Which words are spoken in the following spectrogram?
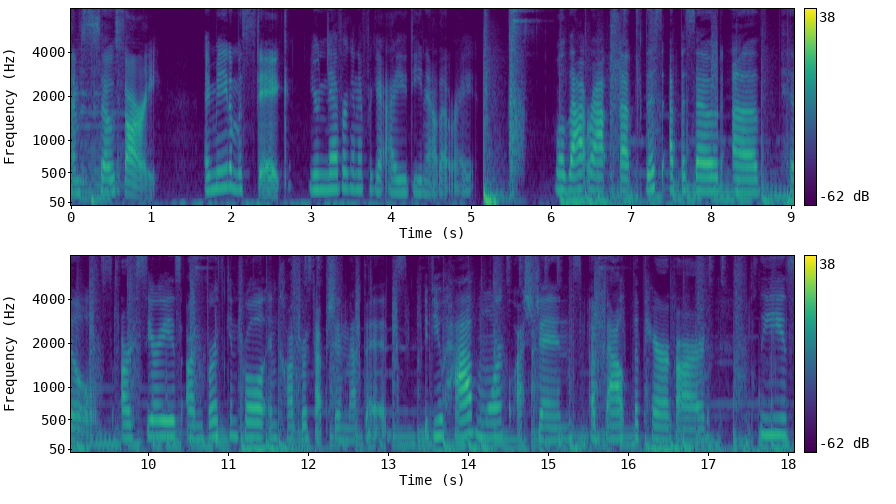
I'm so sorry. I made a mistake. You're never gonna forget IUD now, though, right? Well, that wraps up this episode of Pills, our series on birth control and contraception methods. If you have more questions about the Paragard, please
